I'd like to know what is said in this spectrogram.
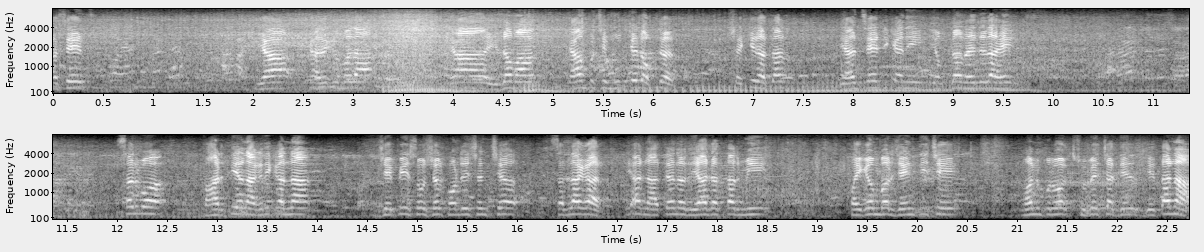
तसेच या कार्यक्रमाला या हिजामा कॅम्पचे मुख्य डॉक्टर शकील अतार यांच्या या ठिकाणी योगदान राहिलेलं आहे. सर्व भारतीय नागरिकांना जे पी सोशल फाउंडेशनच्या सल्लागार या नात्यानं रियाज अत्तार मी पैगंबर जयंतीचे मनपूर्वक शुभेच्छा दे देताना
